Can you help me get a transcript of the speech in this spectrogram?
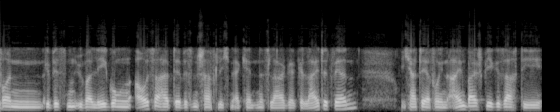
von gewissen Überlegungen außerhalb der wissenschaftlichen Erkenntnislage geleitet werden. Ich hatte ja vorhin ein Beispiel gesagt, die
